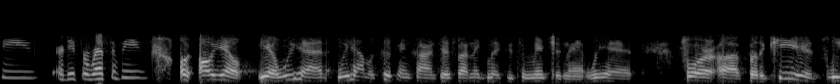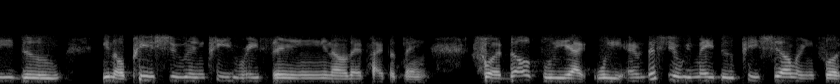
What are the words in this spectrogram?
peas or different recipes? Oh, oh yeah, yeah. We had we have a cooking contest. I neglected to mention that we had for uh for the kids we do you know pea shooting, pea racing, you know that type of thing. For adults we we and this year we may do pea shelling for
